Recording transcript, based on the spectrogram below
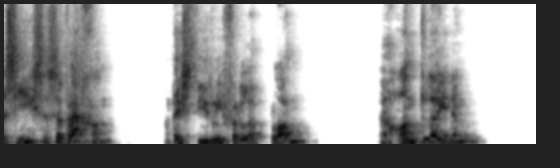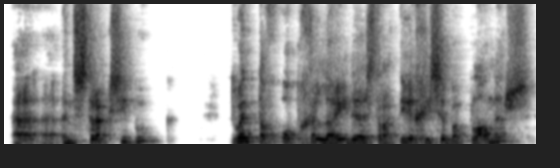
is Jesus se weggaan. Want hy stuur nie vir hulle 'n plan, 'n handleiding, 'n 'n instruksieboek, 20 opgeleide strategiese beplanners.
